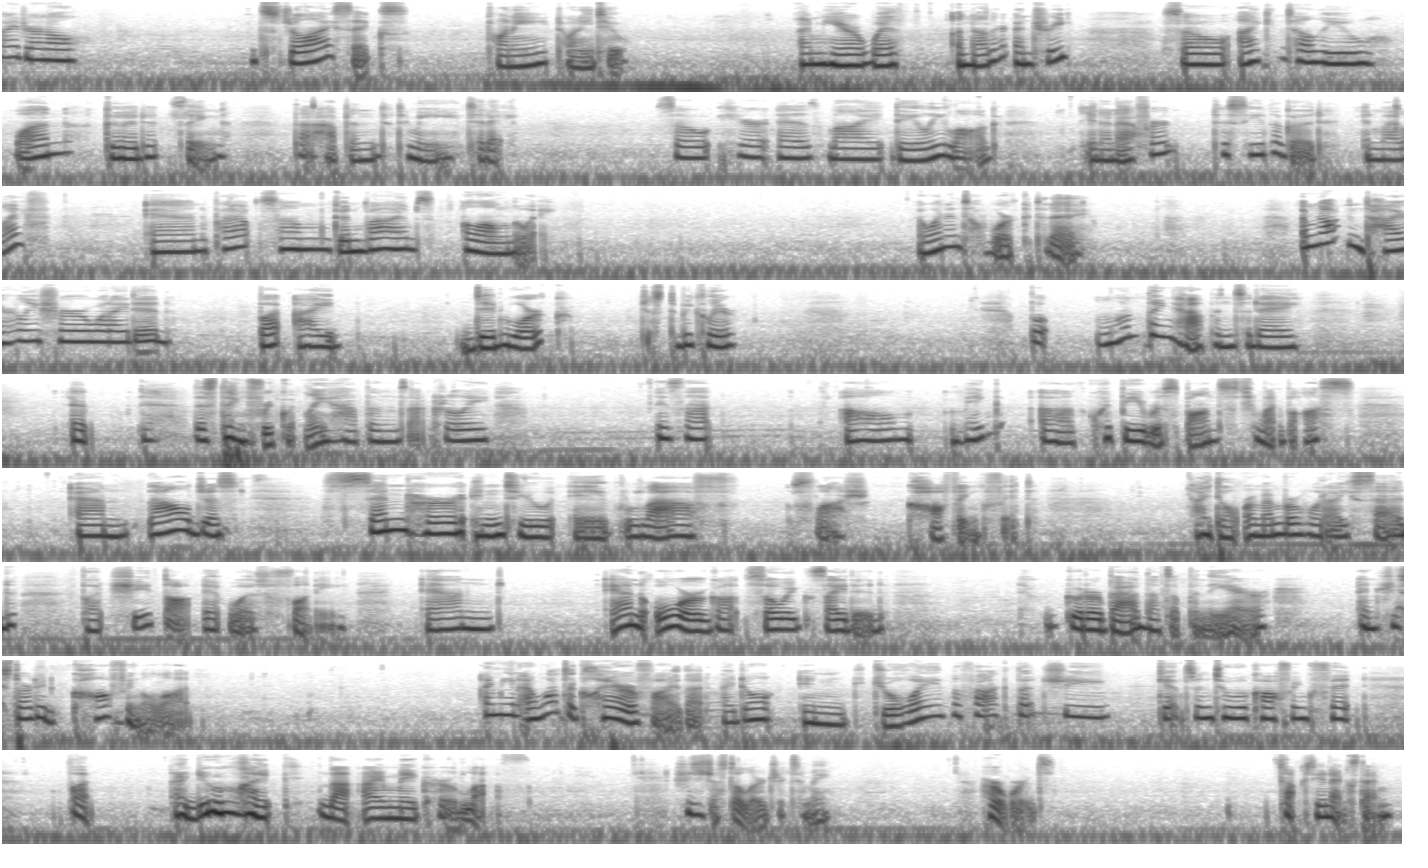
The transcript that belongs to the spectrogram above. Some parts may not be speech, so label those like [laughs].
Hi, Journal. It's July 6, 2022. I'm here with another entry so I can tell you one good thing that happened to me today. So, here is my daily log in an effort to see the good in my life and put out some good vibes along the way. I went into work today. I'm not entirely sure what I did, but I did work, just to be clear. But one thing happened today. It, this thing frequently happens, actually. Is that I'll make a quippy response to my boss, and I'll just send her into a laugh slash coughing fit. I don't remember what I said, but she thought it was funny and and or got so excited good or bad that's up in the air and she started coughing a lot. I mean i want to clarify that i don't enjoy the fact that she gets into a coughing fit but i do [laughs] like that i make her laugh. She's just allergic to me. Her words. Talk to you next time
